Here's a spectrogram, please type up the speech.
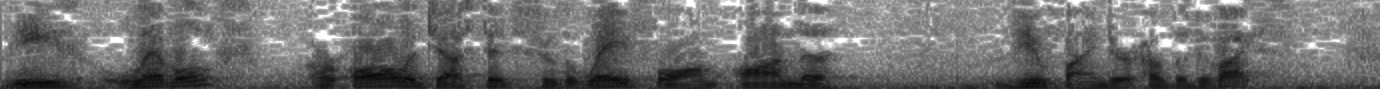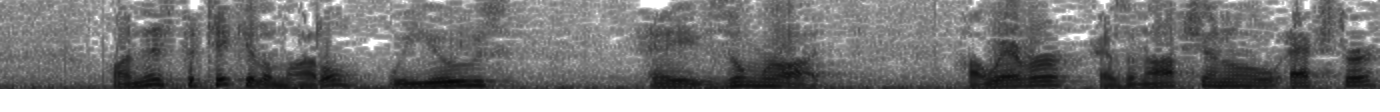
These levels are all adjusted through the waveform on the viewfinder of the device. On this particular model, we use a zoom rod. However, as an optional extra,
